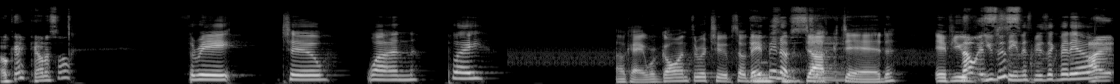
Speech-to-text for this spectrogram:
Okay. Count us off. Three, two, one, play. Okay, we're going through a tube. So they've been abducted. If you now, you've this- seen this music video, I,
